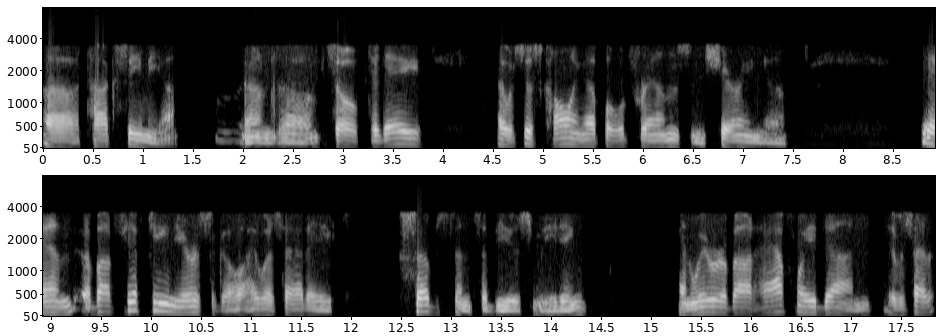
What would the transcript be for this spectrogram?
uh, toxemia, and uh, so today I was just calling up old friends and sharing. Uh, and about 15 years ago, I was at a substance abuse meeting, and we were about halfway done. It was at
